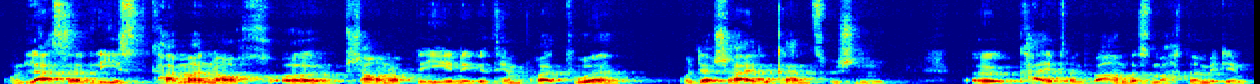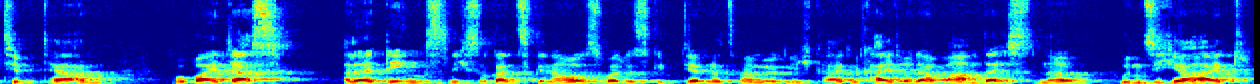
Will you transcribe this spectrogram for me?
Und last not least kann man noch äh, schauen, ob derjenige Temperatur unterscheiden kann zwischen äh, kalt und warm. Das macht man mit dem Tippterm, wobei das allerdings nicht so ganz genau ist, weil es gibt ja nur zwei Möglichkeiten, kalt oder warm. Da ist eine Unsicherheit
